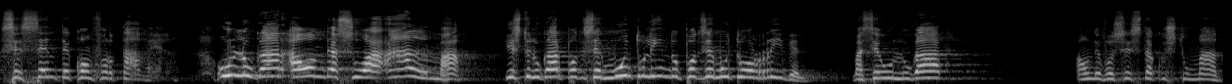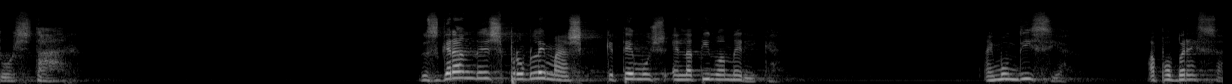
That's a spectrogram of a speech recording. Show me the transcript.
se sente confortável. Um lugar onde a sua alma, este lugar pode ser muito lindo, pode ser muito horrível, mas é um lugar onde você está acostumado a estar. Dos grandes problemas que temos em Latinoamérica, a imundícia, a pobreza,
